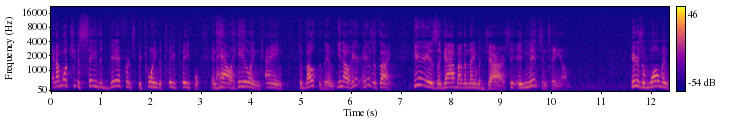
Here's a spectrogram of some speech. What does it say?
And I want you to see the difference between the two people and how healing came to both of them. You know, here, here's the thing here is a guy by the name of Jairus, it, it mentions him. Here's a woman,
